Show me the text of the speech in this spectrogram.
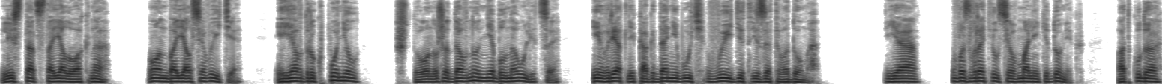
Листат стоял у окна. Он боялся выйти, и я вдруг понял, что он уже давно не был на улице и вряд ли когда-нибудь выйдет из этого дома. Я возвратился в маленький домик, откуда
